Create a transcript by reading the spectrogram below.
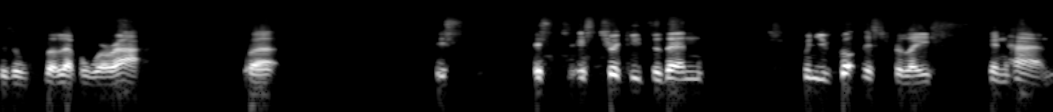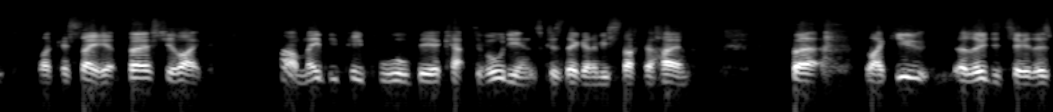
the, of the level we're at. But it's, it's, it's tricky to then when you've got this release in hand, like I say, at first you're like, oh, maybe people will be a captive audience because they're going to be stuck at home. But like you alluded to, there's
